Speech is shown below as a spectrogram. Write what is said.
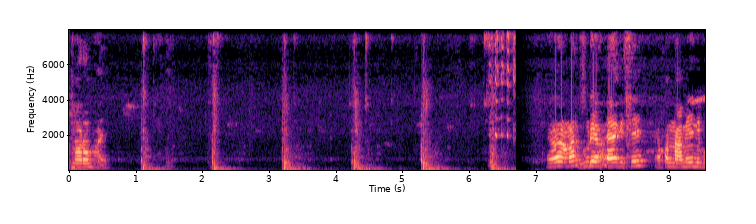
নরম হয়। আমার ঘুরে হয়ে গেছে। এখন নামিয়ে নিব,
